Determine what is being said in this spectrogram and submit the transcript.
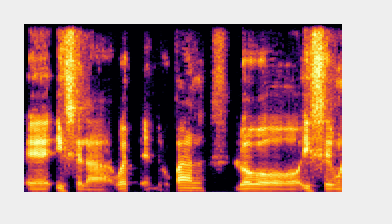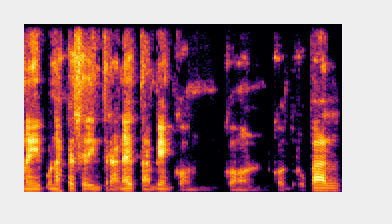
eh, hice la web en Drupal, luego hice una, especie de intranet también con, con, con Drupal,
